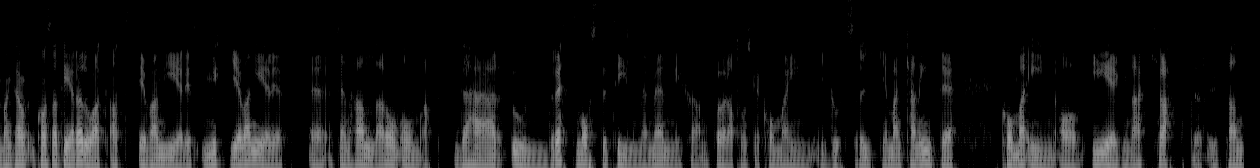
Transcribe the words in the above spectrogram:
man kan konstatera då att, att evangeliet, mycket i evangeliet eh, sen handlar om, om att det här undret måste till med människan för att hon ska komma in i Guds rike. Man kan inte komma in av egna krafter utan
